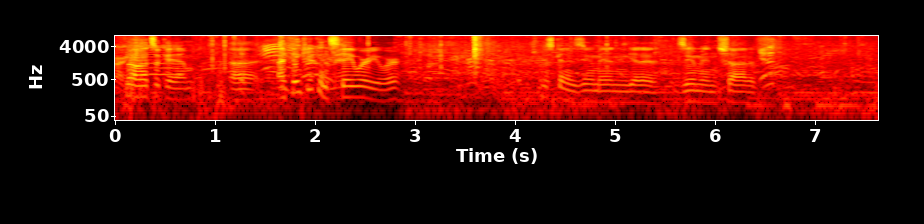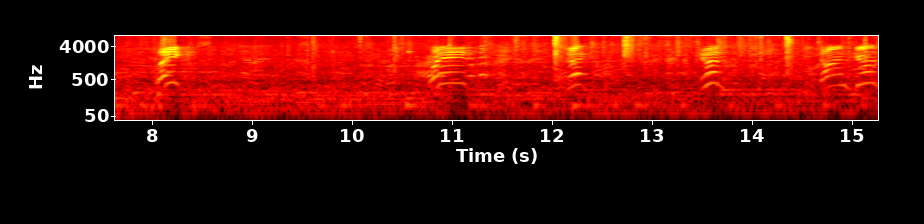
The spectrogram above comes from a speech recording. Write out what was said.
sorry. No, that's okay. I'm, uh, I think you can stay where you were. I'm just gonna zoom in and get a zoom in shot of. Lake! Wait! Check! Good! Time's good!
